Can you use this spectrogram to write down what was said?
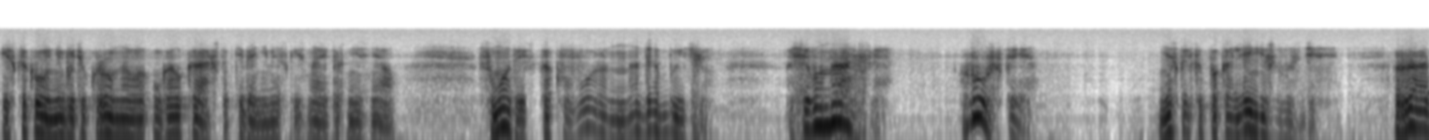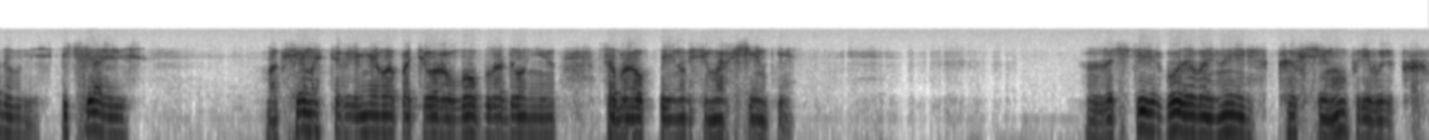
из какого-нибудь укромного уголка, чтоб тебя немецкий снайпер не снял. Смотришь, как ворон на добычу. А село наше, русское. Несколько поколений жило здесь радовались, печалились. Максим остервенело потер лоб ладонью, собрал в переносе морщинки. За четыре года войны ко всему привык,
